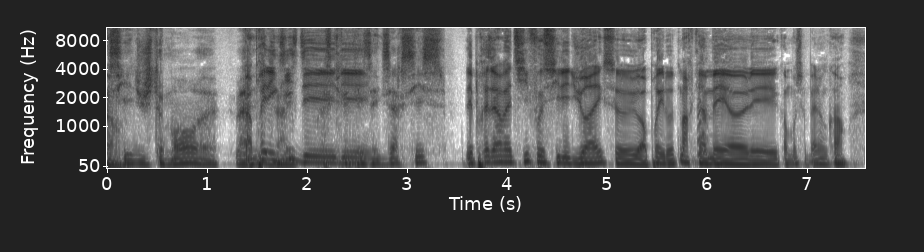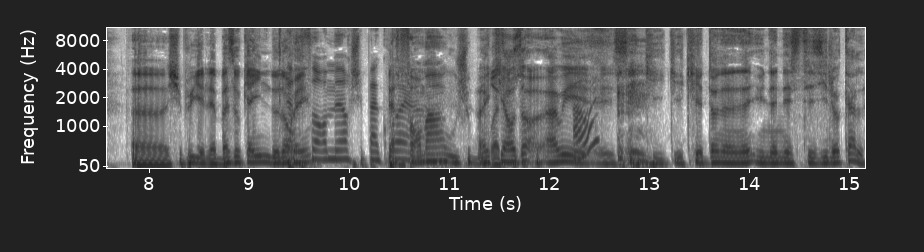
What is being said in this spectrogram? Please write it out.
essayer justement... euh, bah, Après, il existe des- des- des exercices. Les préservatifs aussi, les Durex, euh, après il y a d'autres marques, hein, mais euh, les. Comment ça s'appelle encore? Euh, Je sais plus, il y a de la basocaïne dedans. Performer, je sais pas quoi. Performa là. ou je sais pas. Bref, qui je sais endort- ah oui, c'est- qui, qui, qui donne un- une anesthésie locale.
